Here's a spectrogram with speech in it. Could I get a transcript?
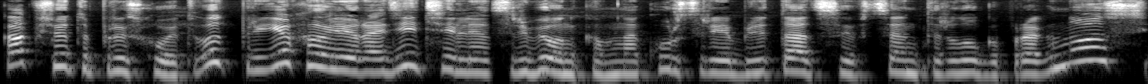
как все это происходит. Вот приехали родители с ребенком на курс реабилитации в центр логопрогноз,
